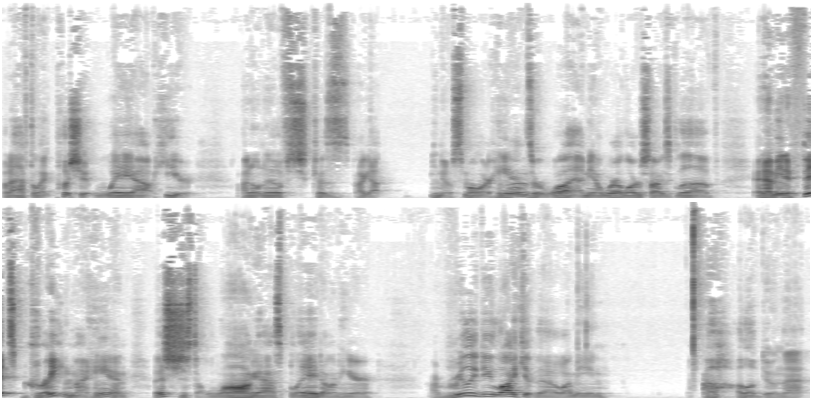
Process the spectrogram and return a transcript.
but I have to like push it way out here. I don't know if because I got you know smaller hands or what. I mean, I wear a large size glove, and I mean it fits great in my hand. This is just a long ass blade on here. I really do like it though. I mean, oh, I love doing that.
